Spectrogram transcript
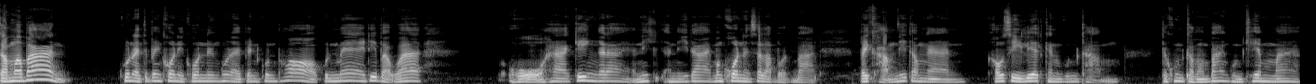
กลับมาบ้าน คุณอาจจะเป็นคนอีกคนนึงคุณอาจจะเป็นคุณพ่อคุณแม่ที่แบบว่าโอ้โหฮากิ้งก็ได้ อันนี้อันนี้ได้บางคนสลับบทบาท ไปขำที่ทำงานเขาซีเรียสกันคุณขำแต่คุณกลับมาบ้านคุณเข้มมาก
